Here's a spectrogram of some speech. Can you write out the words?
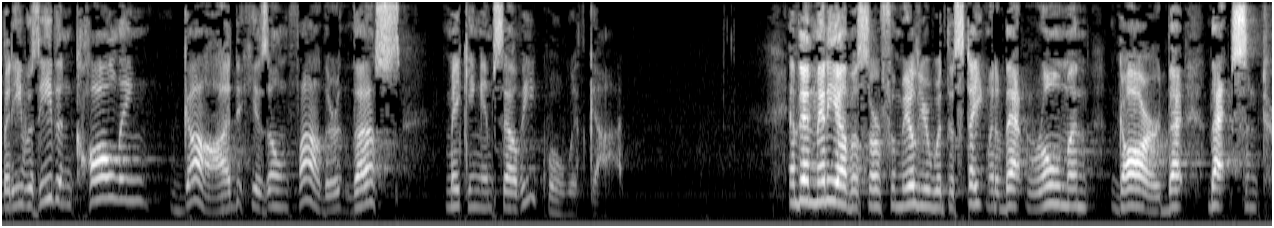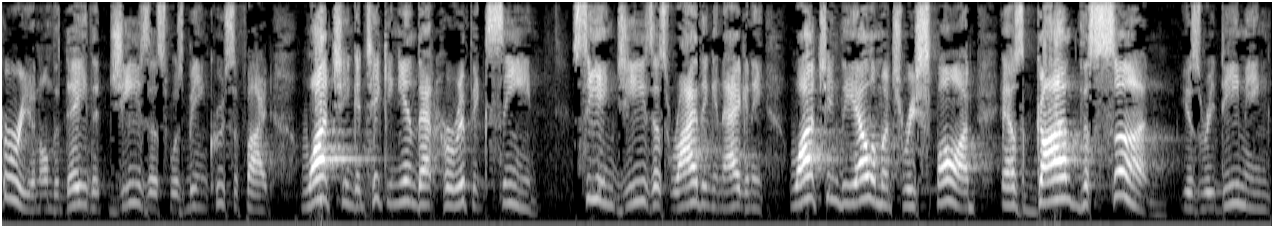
but he was even calling God his own Father, thus making himself equal with God. And then many of us are familiar with the statement of that Roman guard, that, that centurion on the day that Jesus was being crucified, watching and taking in that horrific scene seeing Jesus writhing in agony, watching the elements respond as God the Son is redeeming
